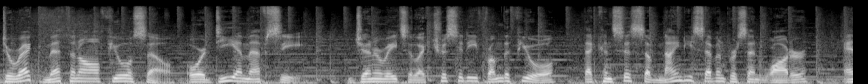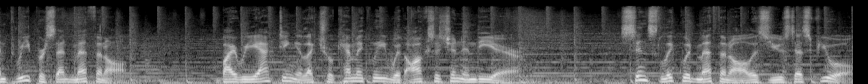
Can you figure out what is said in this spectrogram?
Direct Methanol Fuel Cell, or DMFC, generates electricity from the fuel that consists of 97% water and 3% methanol by reacting electrochemically with oxygen in the air. Since liquid methanol is used as fuel,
